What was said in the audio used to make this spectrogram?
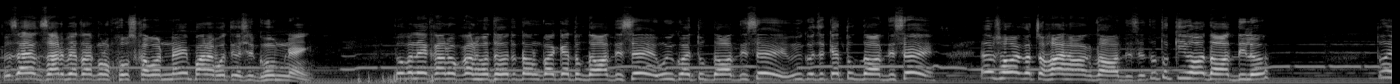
তো যাই হোক, যার বিয়ে তার কোনো খোঁজ খবর নেই পাড়া প্রতিবেশীর ঘুম নেই। তখন এই কানো কান হতে হতে তখন কয়, কেতুক দাওয়াত দিছে? উই কয়, তুক দাওয়াত দিছে? উই কইছে, কেতুক দাওয়াত দিছে? সবাই করছে হয় আমাকে দাওয়াত দিছে। তো তো কীভাবে দাওয়াত দিল? তুই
